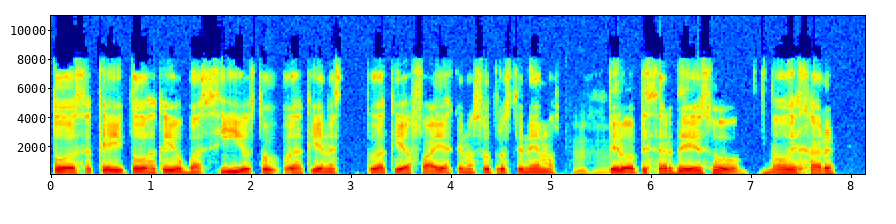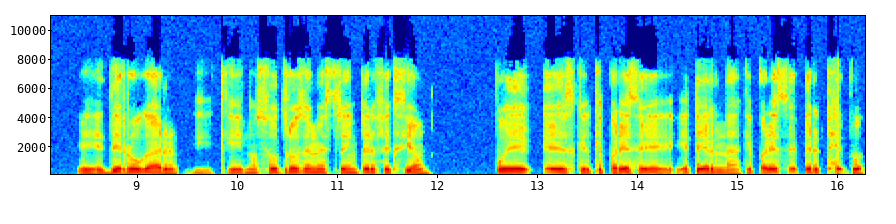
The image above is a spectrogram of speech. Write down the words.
todas aquellos, todos aquellos vacíos, todas aquellas, todas aquellas fallas que nosotros tenemos. Uh -huh. Pero a pesar de eso, no dejar eh, de rogar eh, que nosotros en nuestra imperfección pues que, que, parece eterna, que parece perpetua,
